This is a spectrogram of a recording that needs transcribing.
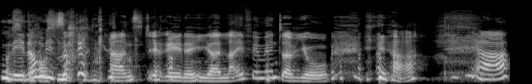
Was nee, du noch nicht machen so kannst, Irene, hier live im Interview. ja. Ja,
